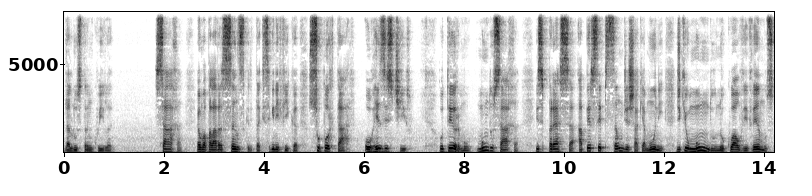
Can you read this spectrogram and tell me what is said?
da luz tranquila. Sarra é uma palavra sânscrita que significa suportar ou resistir. O termo mundo sarra expressa a percepção de Shakyamuni de que o mundo no qual vivemos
